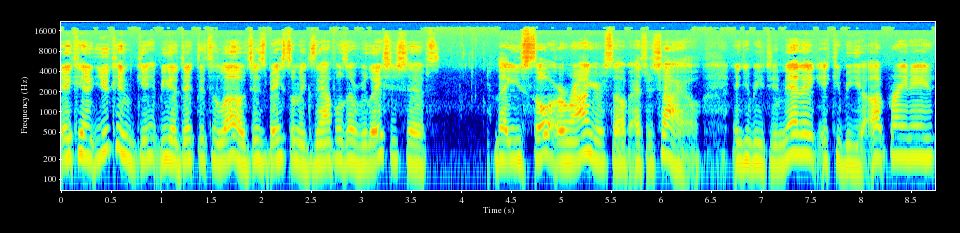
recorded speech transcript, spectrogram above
it can you can get be addicted to love just based on examples of relationships that you saw around yourself as a child. It can be genetic, it could be your upbringing,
